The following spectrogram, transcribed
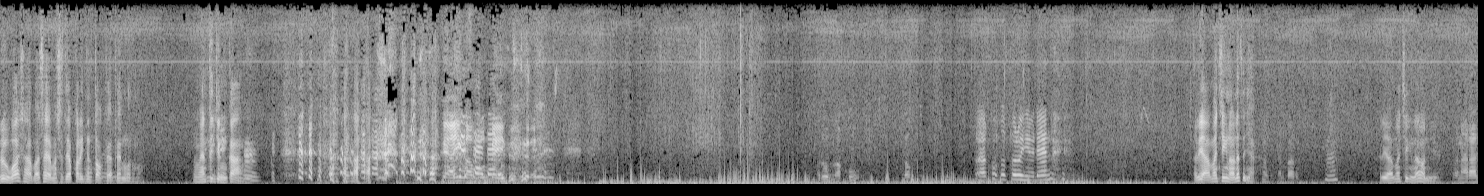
Ruwah sahabat saya masa setiap kali nyentok teh Tenur mah. Nanti jengkang. kayak aing kayak itu aduh aku aku kekurunya dan Ari mancing naon teh nya? empar Ari mancing naon ya? keonaran.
